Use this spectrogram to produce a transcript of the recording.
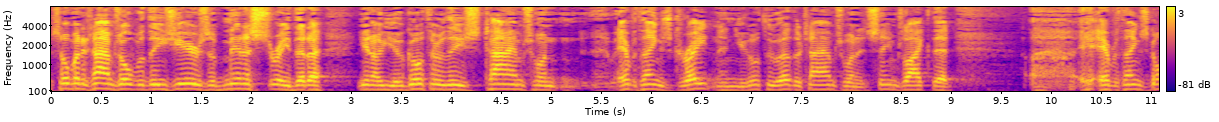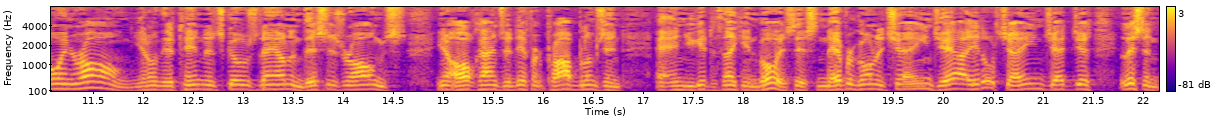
So many times over these years of ministry that I, you know, you go through these times when everything's great, and you go through other times when it seems like that uh, everything's going wrong. You know, the attendance goes down, and this is wrong. you know, all kinds of different problems, and and you get to thinking, boy, is this never going to change? Yeah, it'll change. That just listen.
